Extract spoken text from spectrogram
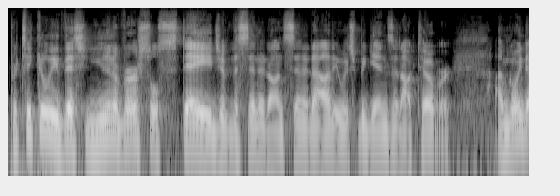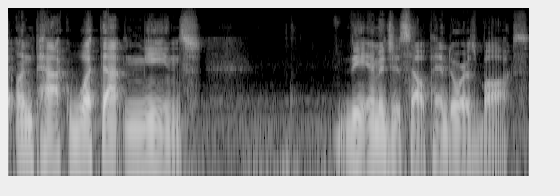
particularly this universal stage of the Synod on Synodality, which begins in October. I'm going to unpack what that means, the image itself, Pandora's box.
